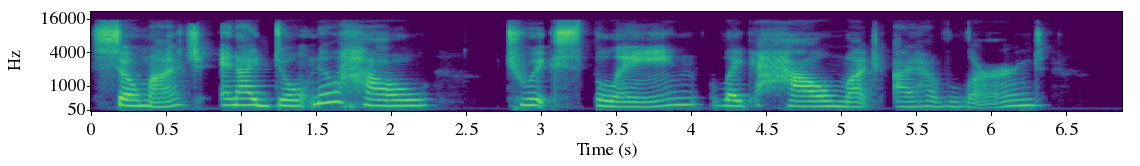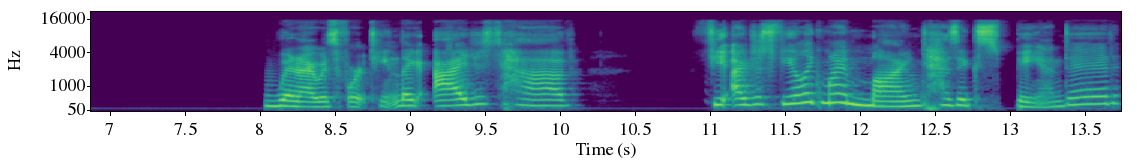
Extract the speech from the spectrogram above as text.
so much and I don't know how to explain like how much I have learned when I was 14. Like I just have I just feel like my mind has expanded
